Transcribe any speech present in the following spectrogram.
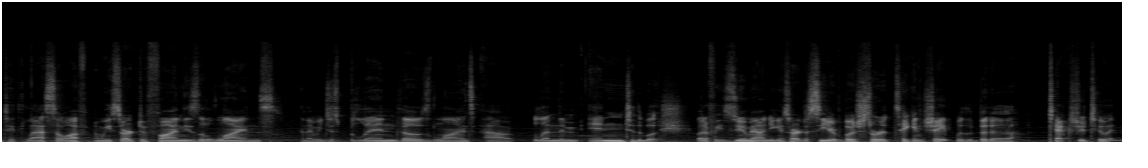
We take the lasso off and we start to find these little lines. And then we just blend those lines out, blend them into the bush. But if we zoom out, you can start to see your bush sort of taking shape with a bit of texture to it.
